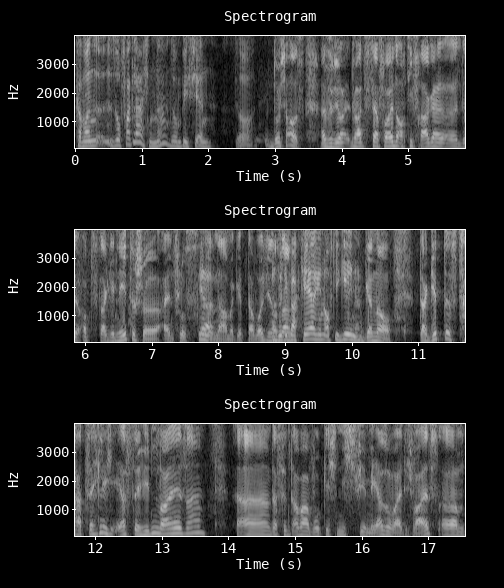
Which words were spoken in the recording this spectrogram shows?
Kann man so vergleichen, ne? so ein bisschen. So. Durchaus. Also du, du hattest ja vorhin auch die Frage, äh, ob es da genetische Einflussnahme ja. gibt. Da wollte ich noch also sagen. die Bakterien auf die Gene. Genau. Da gibt es tatsächlich erste Hinweise, äh, das sind aber wirklich nicht viel mehr, soweit ich weiß. Ähm,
